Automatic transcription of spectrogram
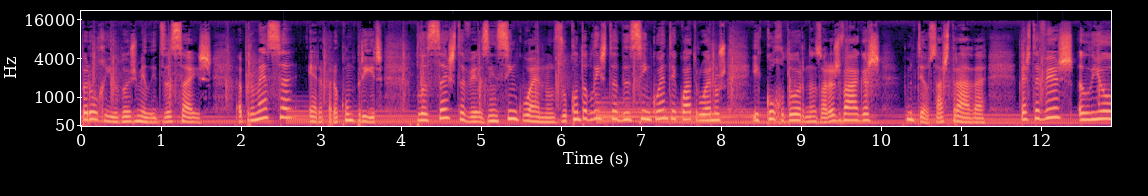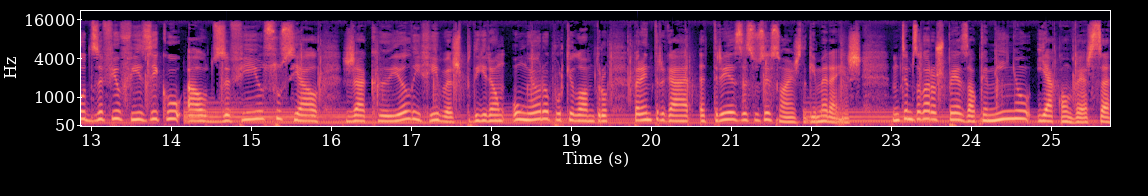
para o Rio 2016. A promessa era para cumprir. Pela sexta vez em cinco anos, o contabilista de 54 anos e corredor nas horas vagas meteu-se à estrada. Desta vez aliou o desafio físico ao desafio social, já que ele e Ribas pediram um euro por quilómetro para entregar a três associações de Guimarães. Metemos agora os pés ao caminho e à conversa.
